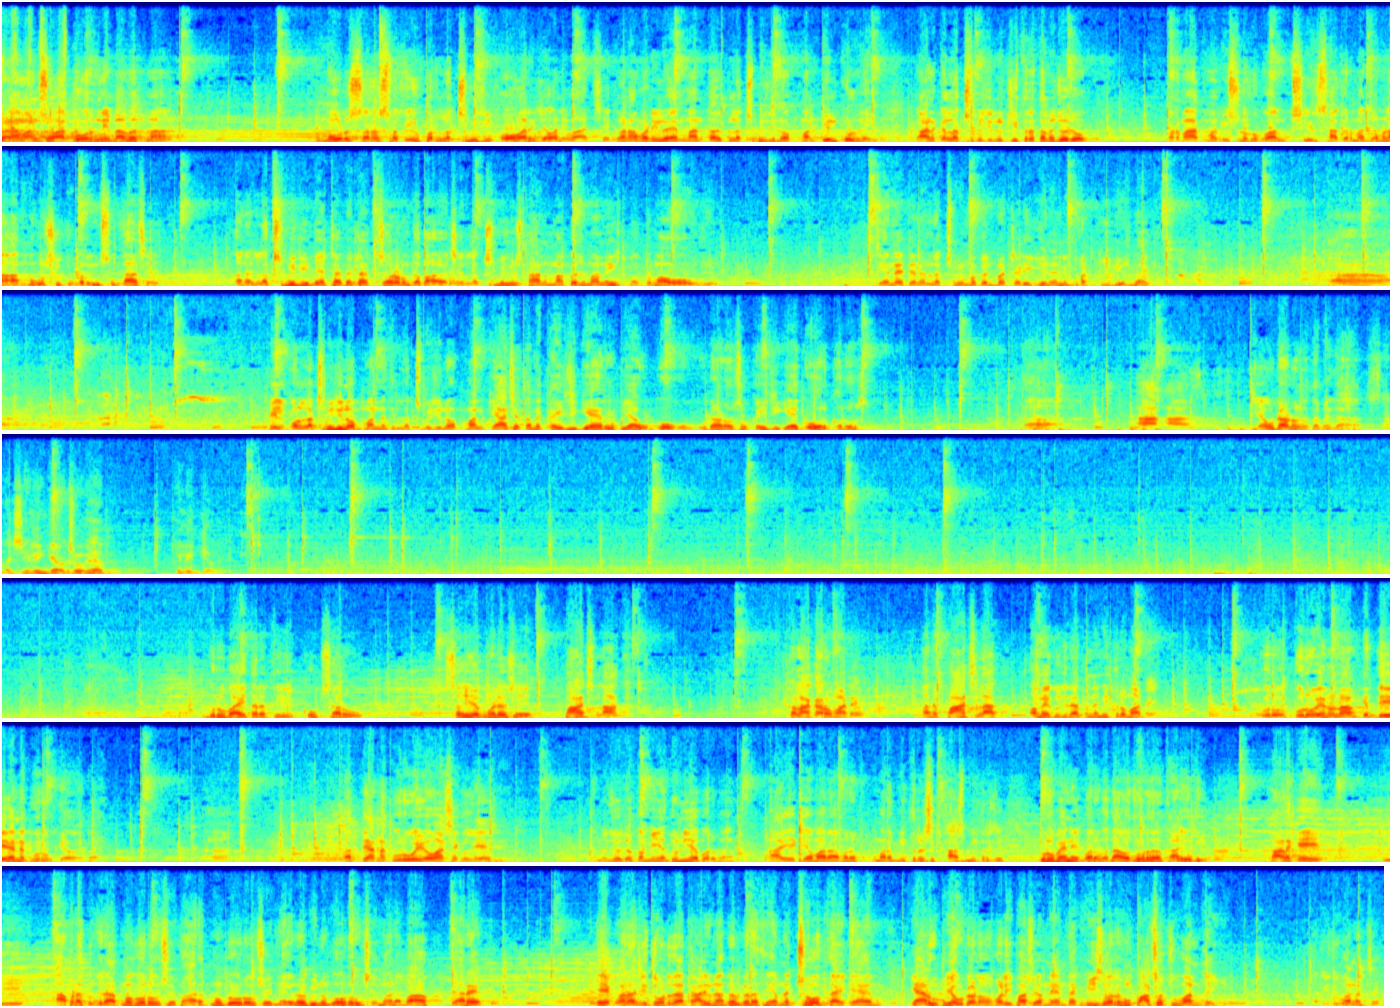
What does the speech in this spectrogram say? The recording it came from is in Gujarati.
ઘણા માણસો આ ઘોરની બાબતમાં મૂળ સરસ્વતી ઉપર લક્ષ્મીજી ઓવારી જવાની વાત છે. ઘણા વડીલો એમ માનતા હોય કે લક્ષ્મીજીનું અપમાન બિલકુલ નહીં. કારણ કે લક્ષ્મીજીનું ચિત્ર તમે જોજો, પરમાત્મા વિષ્ણુ ભગવાન ક્ષીર સાગરમાં જમણા હાથનું ઓછીકું કરીને સૂતા છે અને લક્ષ્મીજી બેઠા બેઠા ચરણ દબાવે છે. લક્ષ્મીનું સ્થાન મગજમાં નહીં, પગમાં હોવું જોઈએ. જેને જેને લક્ષ્મી મગજમાં ચડી ગઈ ને એની ફટકી ગયું ભાઈ. હા. બિલકુલ લક્ષ્મીજીનું અપમાન નથી. લક્ષ્મીજીનું અપમાન ક્યાં છે? તમે કઈ જગ્યાએ રૂપિયા ઉડાડો છો? કઈ જગ્યાએ ઘોર કરો છો? હા. આ આ ઉડાડો છો તમે. અને સીલિંગ કહેવાય, શું કે સીલિંગ કહેવાય. ગુરુભાઈ તરફથી ખૂબ સારું સહયોગ મળ્યો છે. પાંચ લાખ કલાકારો માટે અને પાંચ લાખ અમે ગુજરાતના મિત્રો માટે. ગુરુ ગુરુ એનું નામ કે દેહ અને ગુરુ કહેવાય ભાઈ. અત્યારના ગુરુઓ એવા છે કે લે છે. તમે જોજો ગમી દુનિયાભરમાં. આ એક અમારા અમારા અમારા મિત્ર છે, ખાસ મિત્ર છે. ગુરુભાઈને એકવાર વધાવો જોરદાર તાળીઓથી. કારણ કે એ આપણા ગુજરાતનું ગૌરવ છે, ભારતનું ગૌરવ છે, નૈરોબીનું ગૌરવ છે. મારા બાપ ત્યારે એકવાર હજી જોરદાર તાળીઓના ગળગડાથી એમને ક્ષોભ થાય કે એમ ક્યાં રૂપિયા ઉડાડો? વળી પાછું એમને એમ થાય વીસ વર્ષ હું પાછો જુવાન થઈ ગયો. હજી જુવાન જ છે.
